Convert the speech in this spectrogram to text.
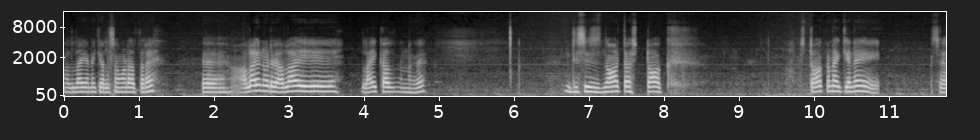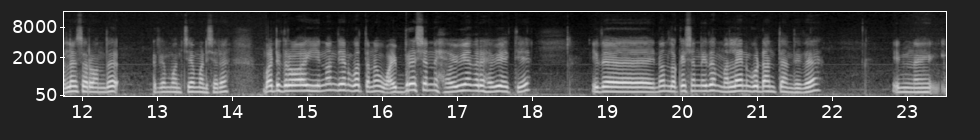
ಹೊಲ್ದಾಗ ಏನೋ ಕೆಲಸ ಮಾಡತ್ತಾರ. ಅಲಾಯ್ ನೋಡ್ರಿ, ಅಲಾಯ್ ಲೈಕ್ ಅದು ನನಗೆ. This is not a stock stock ಅನ್ನೋಕೇನೆ ಸೈಲೆನ್ಸರ್ ಒಂದು ರಿಮ್ ಒಂದು ಚೇಂಜ್ ಮಾಡಿಸ್ಯಾರ. ಬಟ್ ಇದ್ರೊಳಗೆ ಇನ್ನೊಂದು ಏನು ಗೊತ್ತನ ವೈಬ್ರೇಷನ್ ಹೆವಿ ಅಂದರೆ ಹೆವಿ ಐತಿ. ಇದು ಇನ್ನೊಂದು ಲೊಕೇಶನ್ ಇದೆ ಮಲ್ಲಯ್ಯನ ಗುಡ್ಡ ಅಂತ ಅಂದಿದೆ. ಇನ್ನು ಈ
